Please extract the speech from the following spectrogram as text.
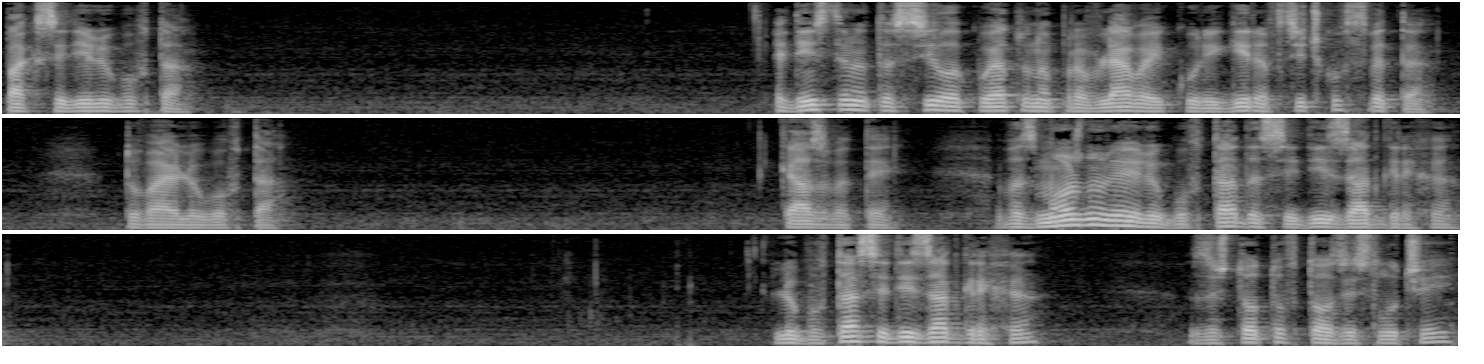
пак седи любовта. Единствената сила, която направлява и коригира всичко в света, това е любовта. Казвате, възможно ли е любовта да седи зад греха? Любовта седи зад греха, защото в този случай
